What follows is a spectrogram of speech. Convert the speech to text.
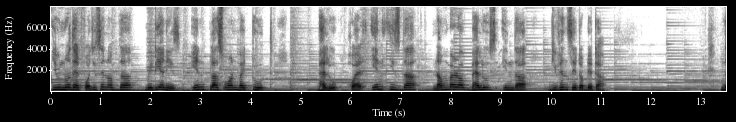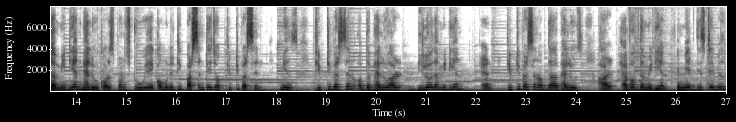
you know that position of the median is n plus 1 by 2th value where n is the number of values in the given set of data the median value corresponds to a cumulative percentage of 50% means 50% of the value are below the median and 50% of the values are above the median. I made this table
